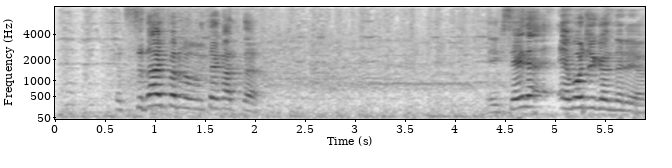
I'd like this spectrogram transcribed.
Sniper mı bu tek attı? X'e de emoji gönderiyor.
